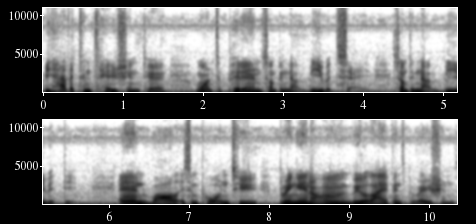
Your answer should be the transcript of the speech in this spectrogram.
we have a temptation to want to put in something that we would say, something that we would do. And while it's important to bring in our own real life inspirations,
